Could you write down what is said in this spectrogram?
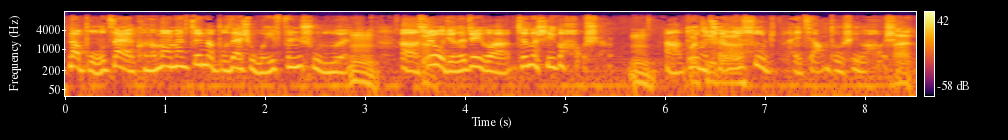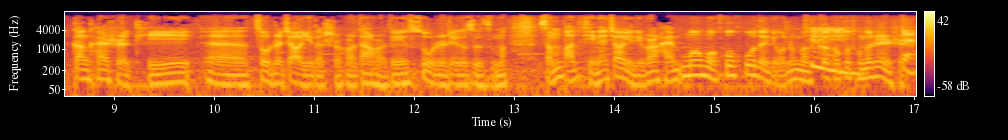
那不再可能慢慢真的不再是唯分数论。嗯。啊，所以我觉得这个真的是一个好事儿。嗯。啊，对我们全民素质来讲都是一个好事儿。哎，刚开始提呃素质教育的时候，大伙儿对于素质这个字怎么怎么把它体现教育里边还模模糊糊的有那么各个不同的认识。对。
